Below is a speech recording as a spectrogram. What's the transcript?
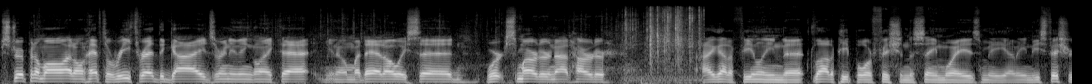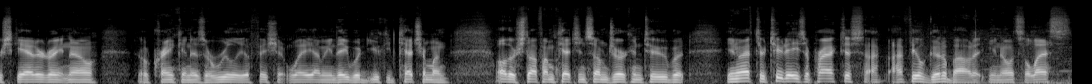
stripping them all. I don't have to rethread the guides or anything like that. You know, my dad always said, work smarter, not harder. I got a feeling that a lot of people are fishing the same way as me. I mean, these fish are scattered right now. So cranking is a really efficient way. I mean, they would, you could catch them on other stuff. I'm catching some jerking too, but you know, after two days of practice, I, I feel good about it. You know, it's the last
